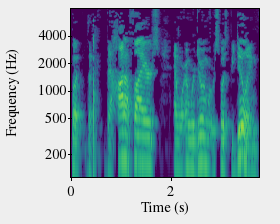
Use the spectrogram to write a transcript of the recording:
but the, the hot fires and we're, and we're doing what we're supposed to be doing,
